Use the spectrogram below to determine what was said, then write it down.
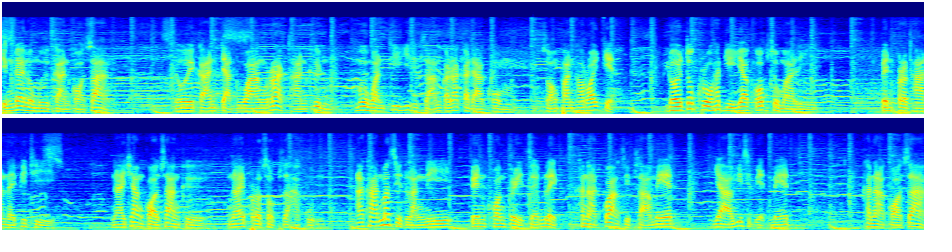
จึงได้ลงมือการก่อสร้าง โดยการจัดวางรากฐานขึ้นเมื่อวันที่ 23 กรกฎาคม 2507 โดยตุกครูฮัจยียากบสุมาลี เป็นประธานในพิธี นายช่างก่อสร้างคือนายประสบสหกุล อาคารมัสยิดหลังนี้เป็นคอนกรีตเสริมเหล็กขนาดกว้าง 13 เมตร ยาว 21 เมตร ขณะก่อสร้าง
